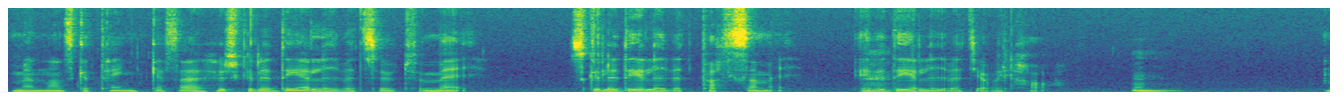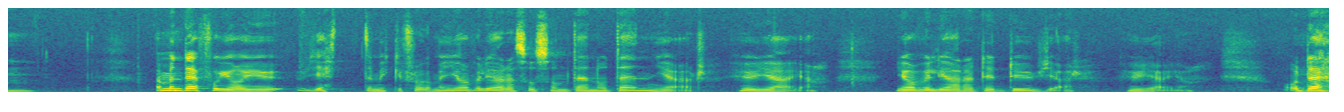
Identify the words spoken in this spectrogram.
Men man ska tänka så här, hur skulle det livet se ut för mig? Skulle det livet passa mig? Är det det livet jag vill ha? Mm. Mm. Ja, men där får jag ju jättemycket frågor. Men jag vill göra så som den och den gör. Hur gör jag? Jag vill göra det du gör. Hur gör jag? Och där,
